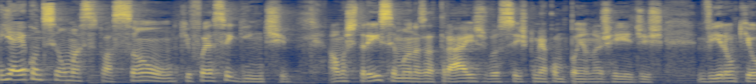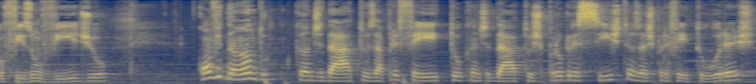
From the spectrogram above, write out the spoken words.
E aí aconteceu uma situação que foi a seguinte: há umas três semanas atrás, vocês que me acompanham nas redes viram que eu fiz um vídeo convidando candidatos a prefeito, candidatos progressistas às prefeituras,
